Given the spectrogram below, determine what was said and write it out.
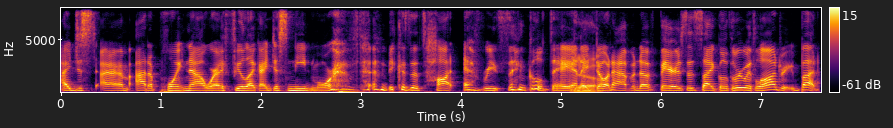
I just I'm at a point now where I feel like I just need more of them because it's hot every single day and yeah. I don't have enough pairs to cycle through with laundry. But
